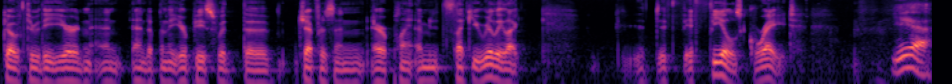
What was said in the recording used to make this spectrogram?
go through the ear and, and end up in the earpiece with the Jefferson airplane. I mean, it's like you really like it. It, it feels great. Yeah,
